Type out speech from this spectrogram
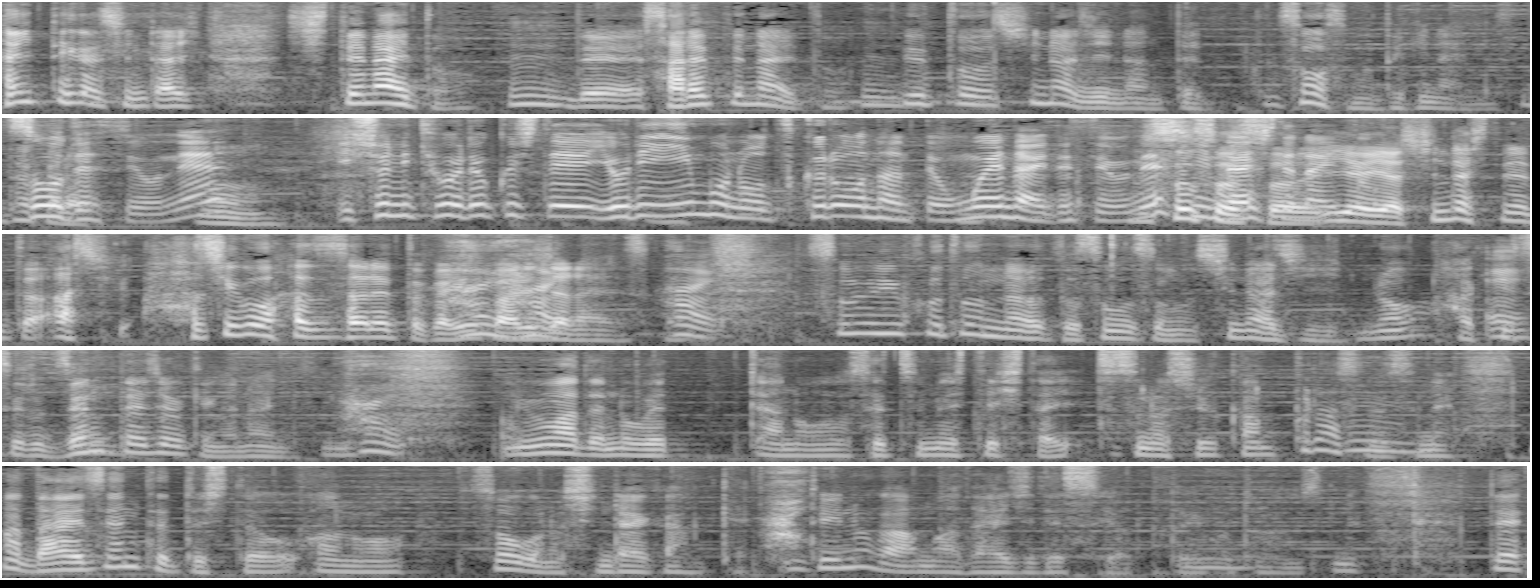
相手が信頼してないと、うん、でされてないと。いうと、シナジーなんてそもそもできないんです。そうですよね、うん、一緒に協力してよりいいものを作ろうなんて思えないですよね、うん、信頼してないいやいや信頼してないとはしごを外されとかよくあるじゃないですか、はいはい、そういうことになるとそもそもシナジーの発揮する前提条件がないんですね、はい、今まで述べあの説明してきた5つの習慣プラスですね、まあ、大前提としてあの相互の信頼関係というのがまあ大事ですよということなんですね。で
